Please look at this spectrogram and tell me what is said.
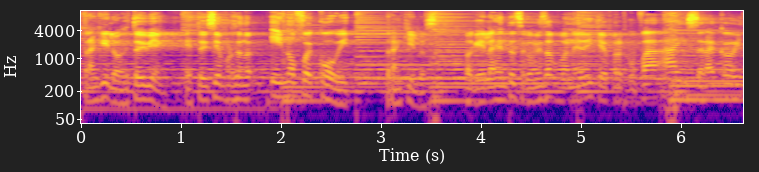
tranquilos, estoy bien, estoy 100% y no fue COVID, tranquilos. Porque la gente se comienza a poner y que preocupada, ay, ¿será COVID?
